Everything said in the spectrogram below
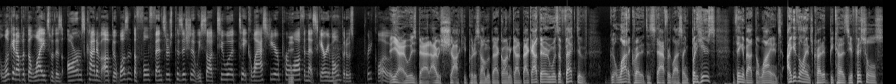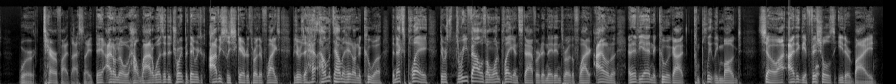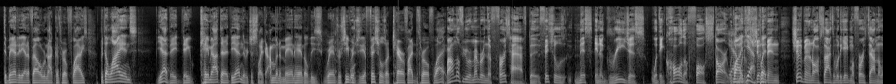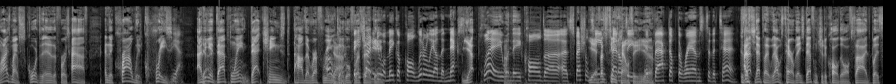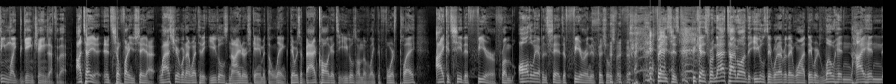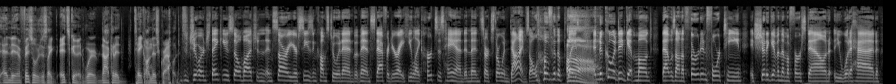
looking up at the lights with his arms kind of up. It wasn't the full fencer's position that we saw Tua take last year, Perloff, off in that scary moment, but it was pretty close. Yeah, it was bad. I was shocked he put his helmet back on and got back out there and was effective. A lot of credit to Stafford last night. But here's the thing about the Lions. I give the Lions credit because the officials were terrified last night. They I don't know how loud it was in Detroit, but they were obviously scared to throw their flags because there was a helmet to helmet hit on Nacua. The next play, there was three fouls on one play against Stafford, and they didn't throw the flag. I don't know. And at the end, Nacua got completely mugged. So I, I think the officials either by demand of the NFL were not going to throw flags, but the Lions. Yeah, they, they came out there at the end. They were just like, I'm going to manhandle these Rams receivers. the officials are terrified to throw a flag. I don't know if you remember in the first half, the officials missed an egregious what they called a false start. Yeah. Well, yeah, should but- have been should have been an offside. That would have gave them a first down. The Lions might have scored at the end of the first half, and the crowd went crazy. Yeah. I think at that point that changed how the referee was oh, going to go for they the rest of tried to game. do a makeup call literally on the next Yep. play when they called a, a special Yeah, teams special teams penalty, penalty, yeah. and backed up the Rams to the 10. Because that, that play that was terrible. They definitely should have called it offsides, but it seemed like the game changed after that. I'll tell you, it's so funny you say that. Last year when I went to the Eagles Niners game at the Link, there was a bad call against the Eagles on the like the fourth play. I could see the fear from all the way up in the stands, the fear in the officials' faces, because from that time on, the Eagles did whatever they want. They were low hitting, high hitting, and the officials were just like, "It's good. We're not going to take on this crowd." George, thank you so much. And, and sorry your season comes to an end. But man, Stafford, you're right. He like hurts his hand and then starts throwing dimes all over the place. Ah. And Nacua did get mugged. That was on a third and 14. It should have given them a first down. You would have had.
